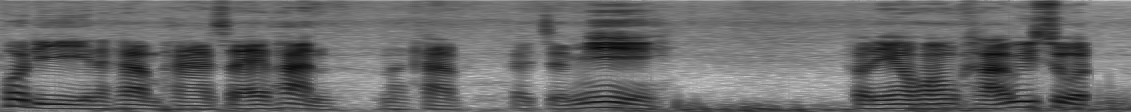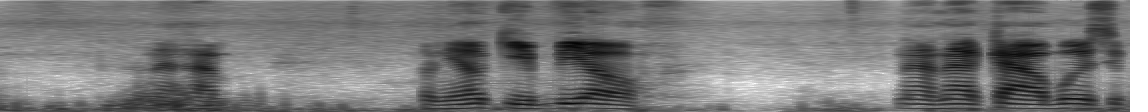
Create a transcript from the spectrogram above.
พอดีนะครับหาสายพันธุ์นะครับก็จะมีข้าวเหนียวหอมขาววิสุทธ์นะครับข้าวเหนียวกีบเดียวหน้าห้าเก้าเบอร์สิบ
